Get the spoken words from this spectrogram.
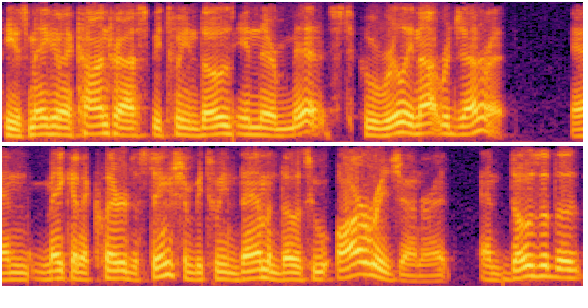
he's making a contrast between those in their midst who are really not regenerate and making a clear distinction between them and those who are regenerate. And those are the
